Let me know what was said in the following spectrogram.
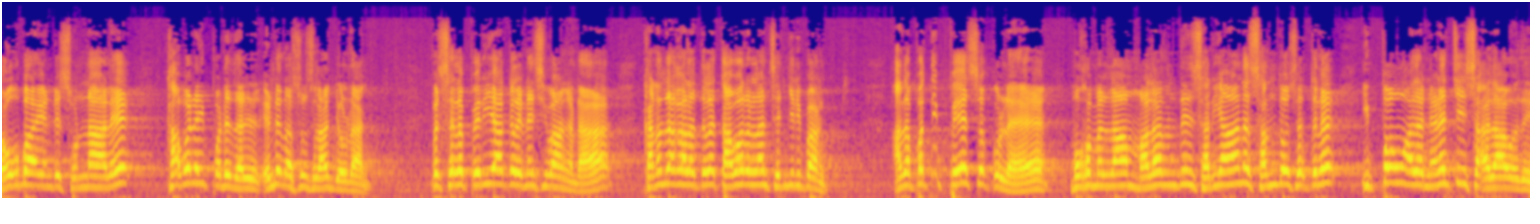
தௌபா என்று சொன்னாலே கவலைப்படுதல் என்று ரசூசலாம் சொல்கிறாங்க இப்போ சில பெரியாக்கள் என்ன செய்வாங்கடா? கடந்த காலத்தில் தவறெல்லாம் செஞ்சிருப்பாங்க. அதை பற்றி பேசக்குள்ள முகமெல்லாம் மலர்ந்து சரியான சந்தோஷத்தில் இப்போவும் அதை நினச்சி அதாவது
